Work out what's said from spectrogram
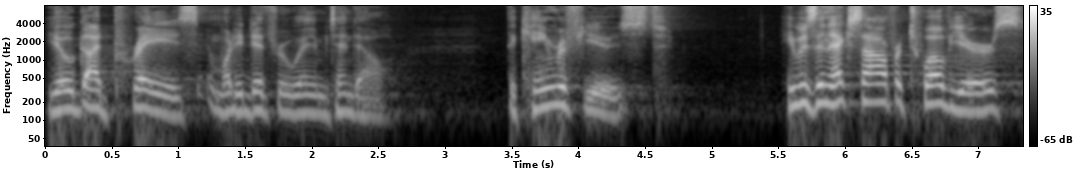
you owe God praise in what he did through William Tyndale. The king refused. He was in exile for 12 years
